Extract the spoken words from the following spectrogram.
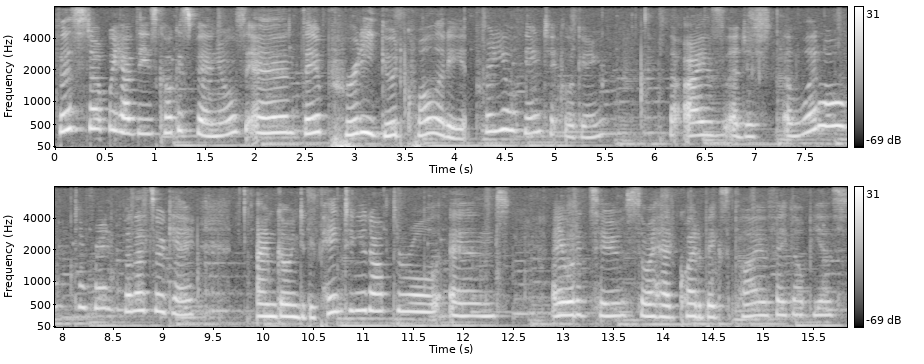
First up we have these Cocker Spaniels and they're pretty good quality. Pretty authentic looking. The eyes are just a little different, but that's okay. I'm going to be painting it after all and I ordered two so I had quite a big supply of fake LPS.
